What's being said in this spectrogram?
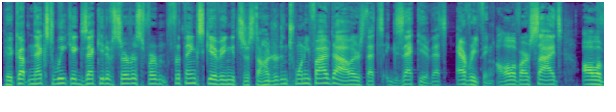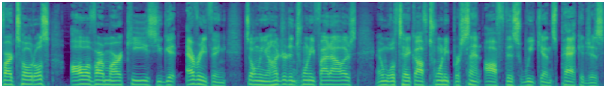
Pick up next week executive service for, for Thanksgiving. It's just $125. That's executive. That's everything. All of our sides, all of our totals, all of our marquees. You get everything. It's only $125, and we'll take off 20% off this weekend's packages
